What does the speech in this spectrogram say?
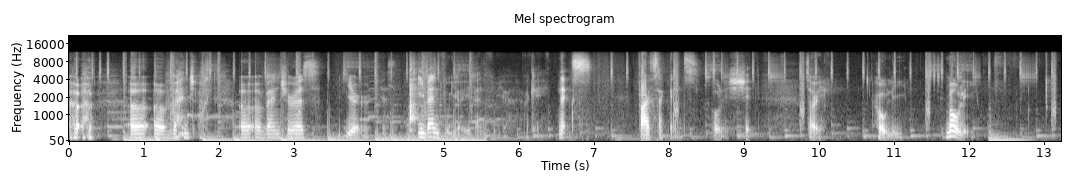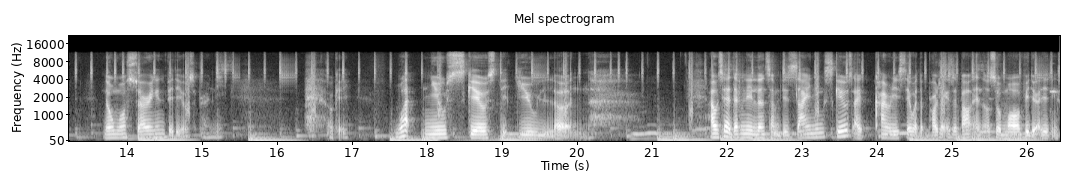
a, a, adventure, a adventurous year, yes. Eventful year, eventful year. Okay, next. 5 seconds. Holy shit. Sorry. Holy moly. No more swearing in videos apparently. okay. What new skills did you learn? I would say I definitely learned some designing skills. I can't really say what the project is about and also more video editing.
